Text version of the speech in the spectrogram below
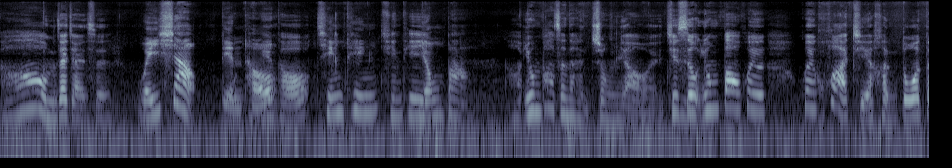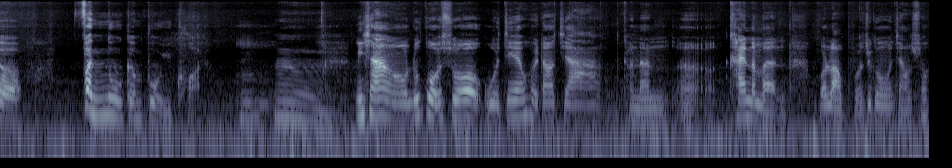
哦，我们再讲一次，微笑、点头、点头、倾听、倾听、拥抱。啊，拥抱真的很重要哎，其实拥抱会会化解很多的愤怒跟不愉快。嗯嗯，你想想哦，如果说我今天回到家，可能呃开了门，我老婆就跟我讲说：“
